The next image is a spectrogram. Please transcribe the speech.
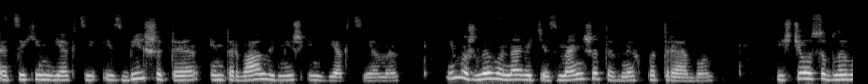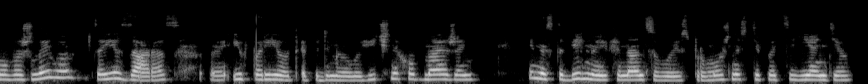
е, цих ін'єкцій і збільшити інтервали між ін'єкціями, і, можливо, навіть і зменшити в них потребу. І що особливо важливо, це є зараз е, і в період епідеміологічних обмежень, і нестабільної фінансової спроможності пацієнтів,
